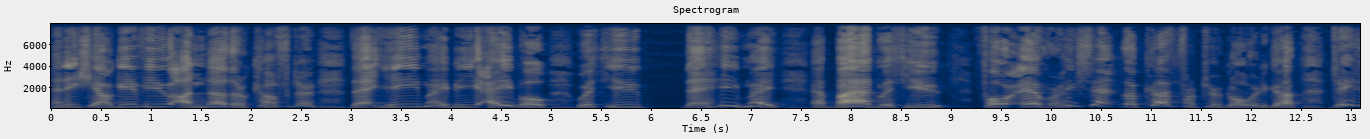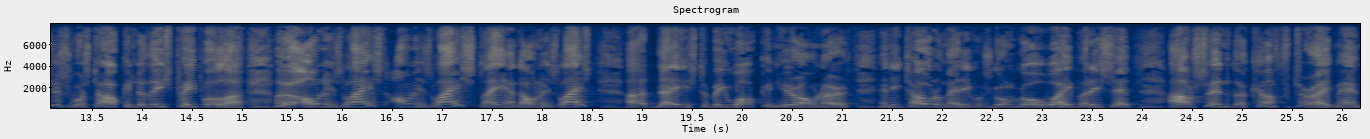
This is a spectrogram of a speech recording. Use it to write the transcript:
and he shall give you another comforter, that ye may be able with you, that he may abide with you forever. He sent the Comforter, glory to God. Jesus was talking to these people uh, uh, on his last on his last stand, on his last uh, days to be walking here on earth, and he told them that he was going to go away, but he said, "I'll send the Comforter." Amen.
